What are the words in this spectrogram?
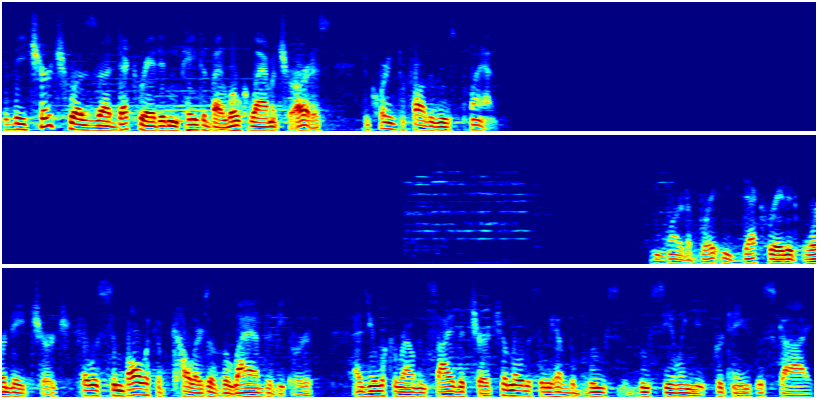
The church was uh, decorated and painted by local amateur artists according to Father Ruh's plans. He wanted a brightly decorated, ornate church that was symbolic of colors of the land and the earth. As you look around inside the church, you'll notice that we have the blue, blue ceiling pertaining to the sky.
